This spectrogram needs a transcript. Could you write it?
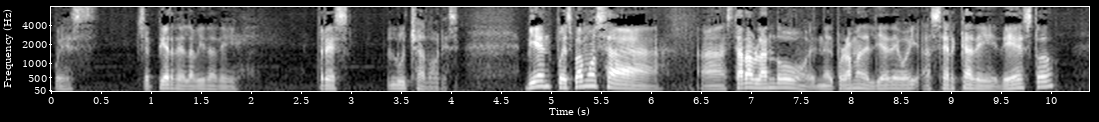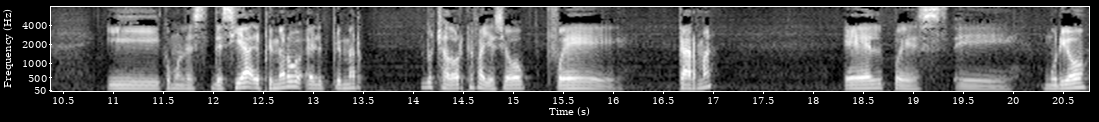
pues, se pierde la vida de tres luchadores. Bien, pues vamos a, a estar hablando en el programa del día de hoy acerca de, esto. Y como les decía, el, primero, el primer luchador que falleció fue Karma. Él pues eh, murió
